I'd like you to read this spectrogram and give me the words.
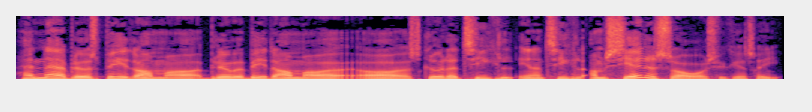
han er blevet bedt om, og, blevet bedt om at, at skrive et artikel, en artikel om sjælesorg og psykiatri.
